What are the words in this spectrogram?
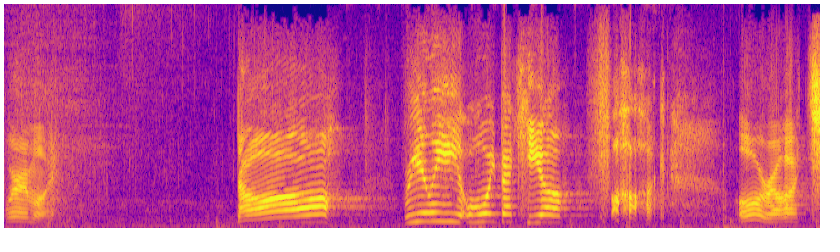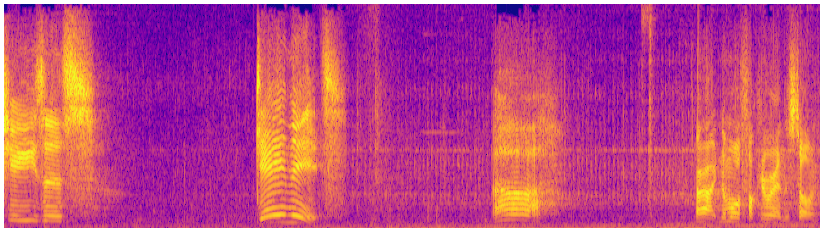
Where am I? Oh! Really? All the way back here? Fuck! Alright, Jesus. Damn it! Ah. Alright, no more fucking around this time.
